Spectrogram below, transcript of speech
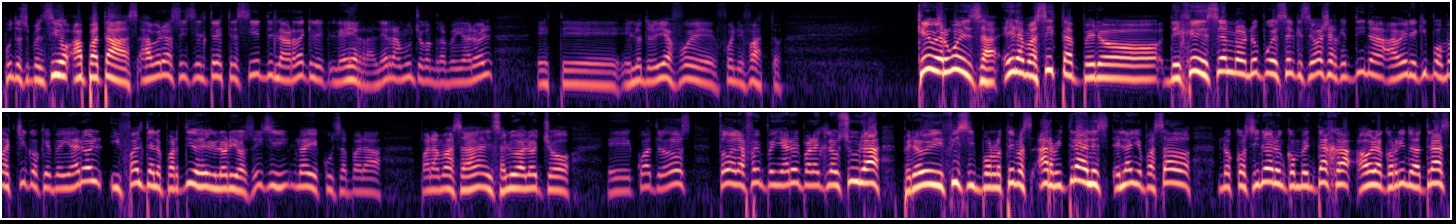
punto suspensivo, a patadas. Abrazo, dice el 337. La verdad que le, le erra, le erra mucho contra Peñarol. Este, el otro día fue, fue nefasto. Qué vergüenza, era masista, pero dejé de serlo. No puede ser que se vaya a Argentina a ver equipos más chicos que Peñarol y falta los partidos del Glorioso. Y sí, no hay excusa para, para Massa. ¿eh? El saludo al 842. Toda la fe en Peñarol para el clausura, pero es difícil por los temas arbitrales. El año pasado nos cocinaron con ventaja, ahora corriendo de atrás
